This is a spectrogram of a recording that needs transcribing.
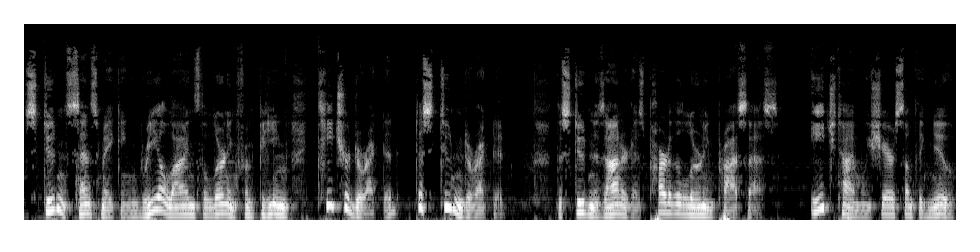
Student sense making realigns the learning from being teacher directed to student directed. The student is honored as part of the learning process. Each time we share something new,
